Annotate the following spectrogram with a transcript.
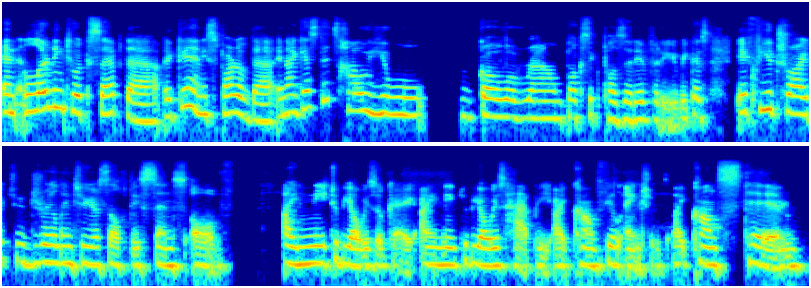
And learning to accept that again is part of that. And I guess that's how you go around toxic positivity because if you try to drill into yourself this sense of, I need to be always okay, I need to be always happy, I can't feel anxious, I can't stim.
